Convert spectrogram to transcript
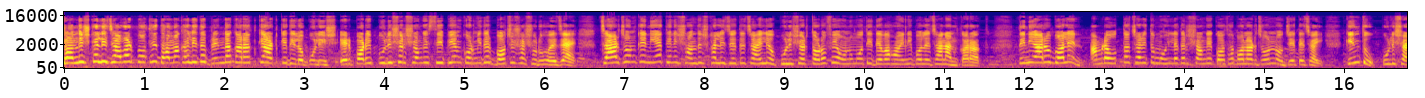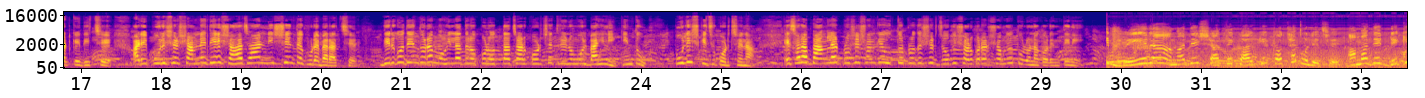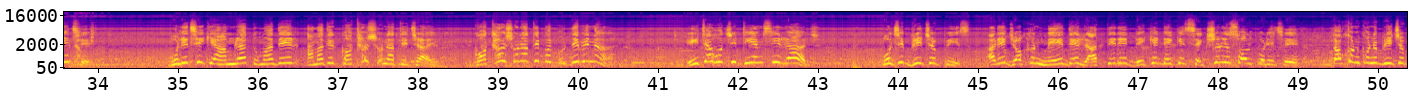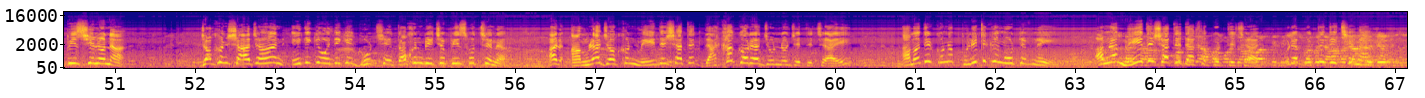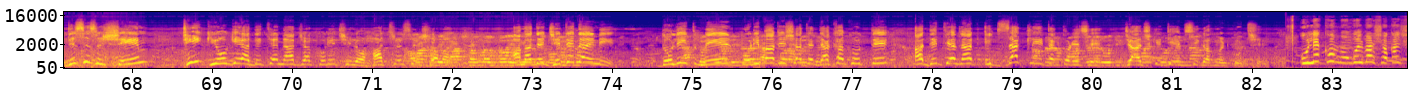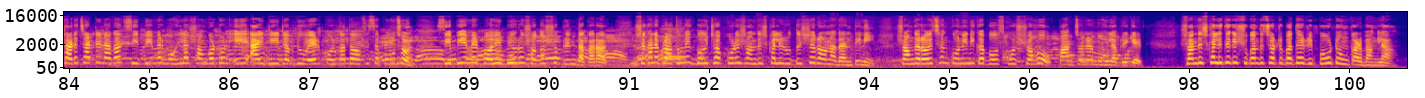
সন্দেশখালী যাওয়ার পথে ধামাখালীতে বৃন্দা কারাতকে আটকে দিল পুলিশ। এরপরে পুলিশের সঙ্গে সিপিএম কর্মীদের বচসা শুরু হয়ে যায়। চারজনকে নিয়ে তিনি সন্দেশখালী যেতে চাইলেও পুলিশের তরফে অনুমতি দেওয়া হয়নি বলে জানান কারাত। তিনি আরও বলেন, আমরা অত্যাচারিত মহিলাদের সঙ্গে কথা বলার জন্য যেতে চাই, কিন্তু পুলিশ আটকে দিচ্ছে। আর এই পুলিশের সামনে দিয়ে শাহজাহান নিশ্চিন্তে ঘুরে বেড়াচ্ছে দীর্ঘদিন ধরে মহিলাদের ওপর অত্যাচার করছে তৃণমূল বাহিনী, কিন্তু পুলিশ কিছু করছে না। এছাড়া বাংলার প্রশাসনকে উত্তরপ্রদেশের যোগী সরকারের সঙ্গেও তুলনা করেন তিনি। মেয়েরা আমাদের সাথে কালকে কথা বলেছে, আমাদের ডেকেছে। বলেছে কি আমরা তোমাদের, আমাদের কথা শোনাতে চাই। কথা শোনাতে দেবে না। এইটা হচ্ছে টিএমসি রাজ। বলছে ব্রিচ অফ পিস আরে যখন মেয়েদের রাত্রিরে ডেকে ডেকে সেক্সুয়াল সলভ করেছে, তখন কোনো ব্রিচ অফ পিস ছিল না। যখন শাহজাহান এদিকে ওইদিকে ঘুরছে, তখন অফ পিস হচ্ছে না। আর আমরা যখন মেয়েদের সাথে দেখা করার জন্য যেতে চাই, আমাদের কোনো পলিটিক্যাল মোটিভ নেই। আমরা মেয়েদের সাথে দেখা করতে চাই। ওরা করতে দিচ্ছে না। দিস ইজ সেম ঠিক যোগী আদিত্যনাথ যা করেছিল, হাথরসের সবাই আমাদের যেতে দেয়নি। দলিত মেয়ের পরিবারের সাথে দেখা করতে আদিত্যনাথ এক্স্যাক্টলি এটা করেছে যা আজকে টিএমসি গভর্নমেন্ট করছে। উল্লেখ্য, মঙ্গলবার সকাল সাড়ে চারটে নাগাদ সিপিএম এর মহিলা সংগঠন এআইডিডব্লিউ এর কলকাতা অফিসে পৌঁছন সিপিএম এর পলিট ব্যুরো সদস্য বৃন্দা কারাত সেখানে প্রাথমিক বৈঠক করে সন্দেশখালীর উদ্দেশ্যে রওনা দেন তিনি। সঙ্গে রয়েছেন কনিনিকা বোস ঘোষ সহ পাঁচজনের মহিলা ব্রিগেড। সন্দেশখালী থেকে সুকান্ত চট্টোপাধ্যায়ের রিপোর্ট, ওঙ্কার বাংলা।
